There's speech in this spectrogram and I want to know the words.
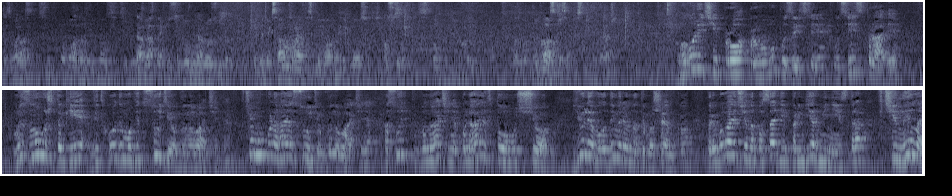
Дозвольте. суд з відноситься до Так. учасників судового Так. розгляду, і ви так само маєте з повагою відноситись до суду. Будь ласка, захисник. Говорячи про правову позицію у цій справі, ми знову ж таки відходимо від суті обвинувачення. В чому полягає суть обвинувачення? А суть обвинувачення полягає в тому, що Юлія Володимирівна Тимошенко, перебуваючи на посаді прем'єр-міністра, вчинила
